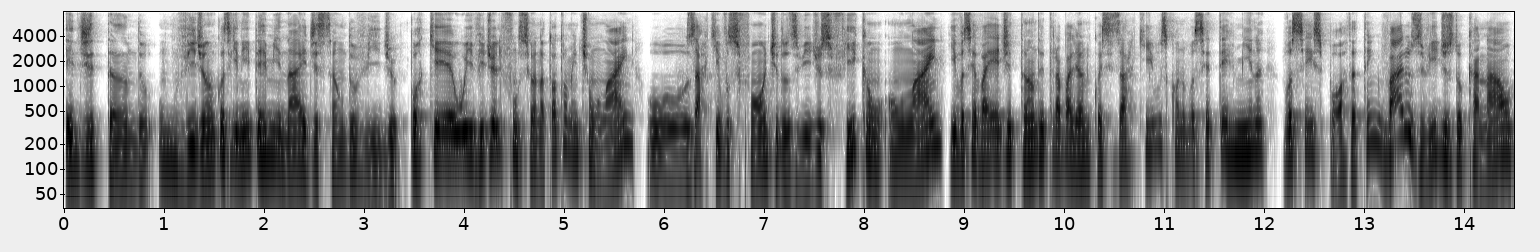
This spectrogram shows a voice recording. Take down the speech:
editando um vídeo. Eu não consegui nem terminar a edição do vídeo, porque o eVideo ele funciona totalmente online, os arquivos fonte dos vídeos ficam online online e você vai editando e trabalhando com esses arquivos. Quando você termina, você exporta. Tem vários vídeos do canal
